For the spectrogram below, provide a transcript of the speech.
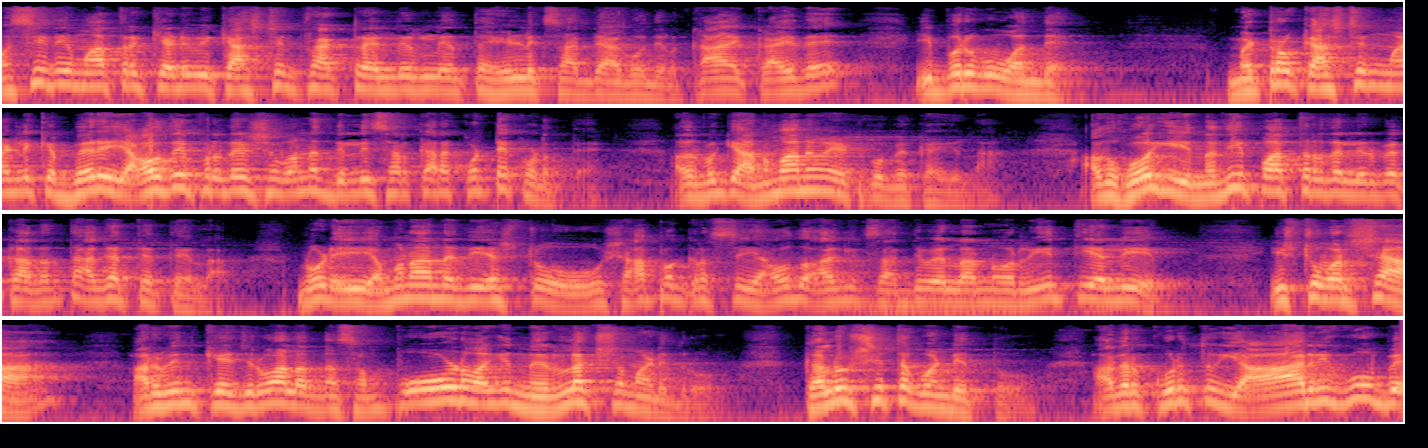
ಮಸೀದಿ ಮಾತ್ರ ಕೆಡವಿ ಕ್ಯಾಸ್ಟಿಂಗ್ ಫ್ಯಾಕ್ಟ್ರಿ ಅಲ್ಲಿರಲಿ ಅಂತ ಹೇಳಲಿಕ್ಕೆ ಸಾಧ್ಯ ಆಗೋದಿಲ್ಲ. ಕಾಯ್, ಕಾಯ್ದೆ ಇಬ್ಬರಿಗೂ ಒಂದೇ. ಮೆಟ್ರೋ ಕ್ಯಾಸ್ಟಿಂಗ್ ಮಾಡಲಿಕ್ಕೆ ಬೇರೆ ಯಾವುದೇ ಪ್ರದೇಶವನ್ನು ದಿಲ್ಲಿ ಸರ್ಕಾರ ಕೊಟ್ಟೆ ಕೊಡುತ್ತೆ. ಅದ್ರ ಬಗ್ಗೆ ಅನುಮಾನವೇ ಇಟ್ಕೋಬೇಕಾಗಿಲ್ಲ. ಅದು ಹೋಗಿ ನದಿ ಪಾತ್ರದಲ್ಲಿರಬೇಕಾದಂಥ ಅಗತ್ಯತೆ ಇಲ್ಲ. ನೋಡಿ ಯಮುನಾ ನದಿಯಷ್ಟು ಶಾಪಗ್ರಸ್ತ ಯಾವುದು ಆಗ್ಲಿಕ್ಕೆ ಸಾಧ್ಯವಿಲ್ಲ ಅನ್ನೋ ರೀತಿಯಲ್ಲಿ ಇಷ್ಟು ವರ್ಷ ಅರವಿಂದ್ ಕೇಜ್ರಿವಾಲ್ ಅದನ್ನ ಸಂಪೂರ್ಣವಾಗಿ ನಿರ್ಲಕ್ಷ್ಯ ಮಾಡಿದರು. ಕಲುಷಿತಗೊಂಡಿತ್ತು. ಅದರ ಕುರಿತು ಯಾರಿಗೂ ಬೇ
